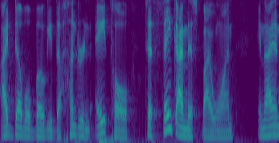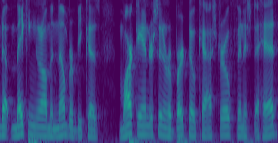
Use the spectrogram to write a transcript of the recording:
I double bogeyed the 108th hole to think I missed by one, and I end up making it on the number because Mark Anderson and Roberto Castro finished ahead,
